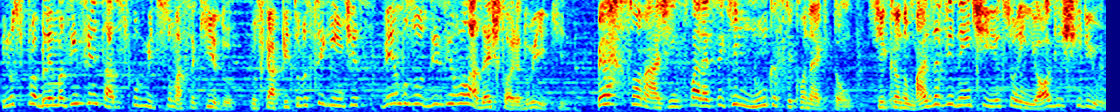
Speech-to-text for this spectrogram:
e nos problemas enfrentados por Mitsumasa Kido. Nos capítulos seguintes, vemos o desenrolar da história do Ikki. Personagens parecem que nunca se conectam, ficando mais evidente isso em Yogi Shiryu,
